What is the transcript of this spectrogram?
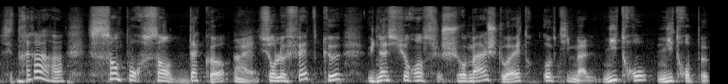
c'est très rare, hein, 100% d'accord sur le fait qu'une assurance chômage doit être optimale, ni trop, ni trop peu.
